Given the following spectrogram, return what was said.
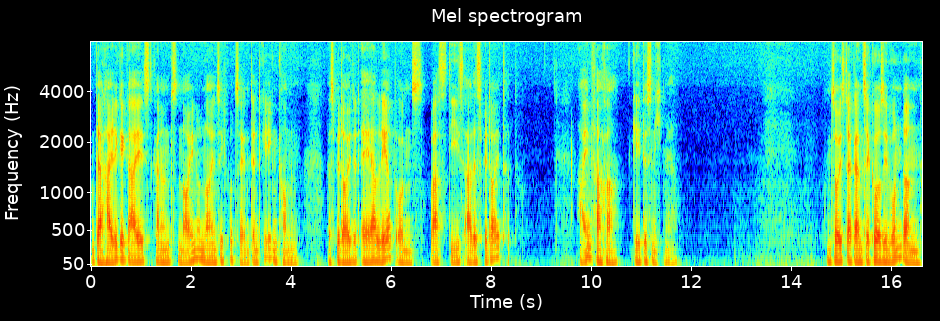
Und der Heilige Geist kann uns 99% entgegenkommen. Das bedeutet, er lehrt uns, was dies alles bedeutet. Einfacher geht es nicht mehr. Und so ist der ganze Kurs in Wundern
